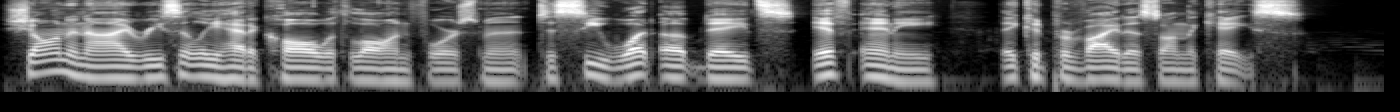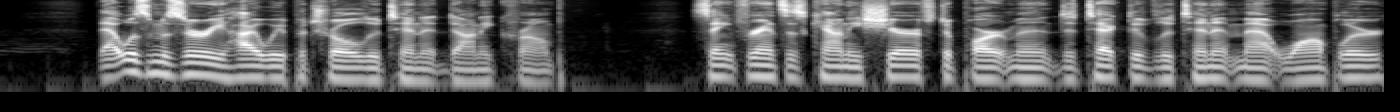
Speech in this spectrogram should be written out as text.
Sean and I recently had a call with law enforcement to see what updates, if any, they could provide us on the case. That was Missouri Highway Patrol Lieutenant Donnie Crump, St. Francois County Sheriff's Department Detective Lieutenant Matt Wampler,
